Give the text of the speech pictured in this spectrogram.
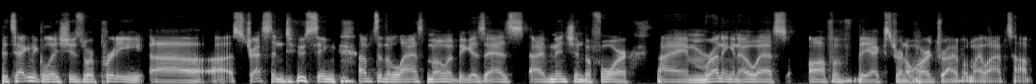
the technical issues were pretty uh, uh, stress inducing up to the last moment because, as I've mentioned before, I am running an OS off of the external hard drive on my laptop.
